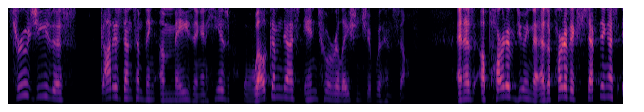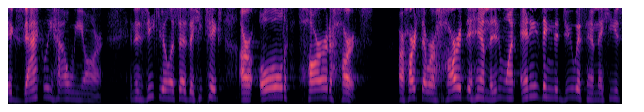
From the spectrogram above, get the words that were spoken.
Through Jesus, God has done something amazing, and He has welcomed us into a relationship with Himself. And as a part of doing that, as a part of accepting us exactly how we are, in Ezekiel it says that He takes our old, hard hearts, our hearts that were hard to Him, that didn't want anything to do with Him, that He's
